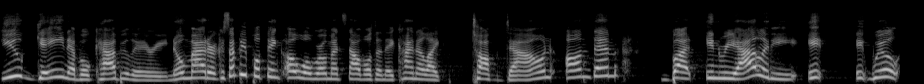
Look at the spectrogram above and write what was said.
you gain a vocabulary, no matter, because some people think, oh, well, romance novels, and they kind of like talk down on them. But in reality, it it will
